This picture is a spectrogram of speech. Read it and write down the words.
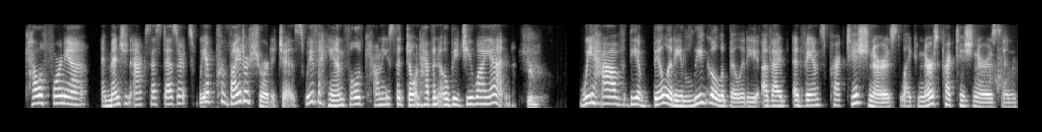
California, I mentioned access deserts, we have provider shortages. We have a handful of counties that don't have an OBGYN. Sure we have the ability, legal ability of ad- advanced practitioners like nurse practitioners and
